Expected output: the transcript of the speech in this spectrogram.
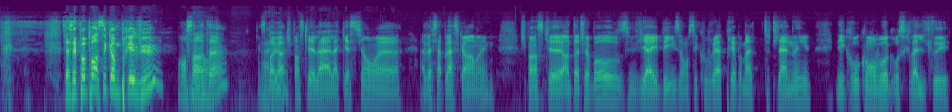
Ça s'est pas passé comme prévu, on s'entend. C'est pas grave, je pense que la, la question euh, avait sa place quand même. Je pense que Untouchables, VIBs, on s'est couvert après pas mal toute l'année. Des gros combats, grosses rivalités.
